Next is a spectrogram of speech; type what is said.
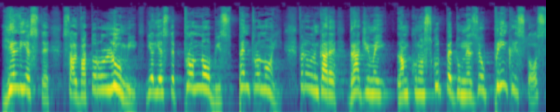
El este salvatorul lumii, El este pronobis pentru noi. Felul în care, dragii mei, l-am cunoscut pe Dumnezeu prin Hristos,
